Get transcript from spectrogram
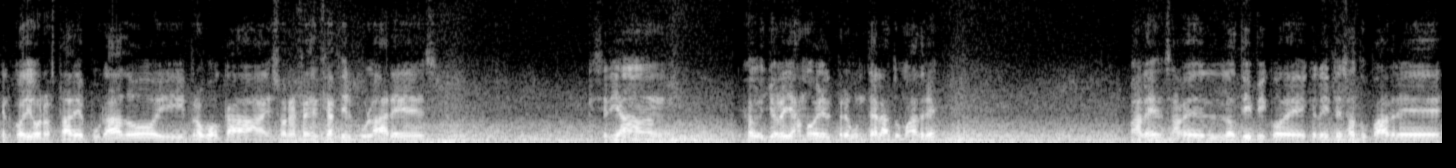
el código no está depurado y provoca eso, referencias circulares, que serían, yo, yo le llamo el pregúntale a tu madre, ¿vale? ¿Sabes? Lo típico de que le dices a tu padre,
